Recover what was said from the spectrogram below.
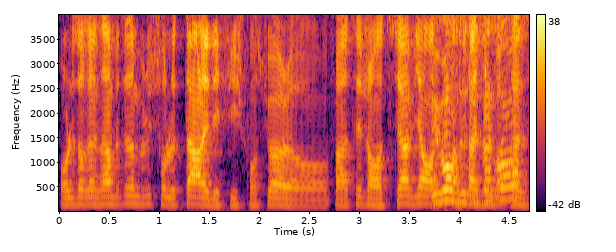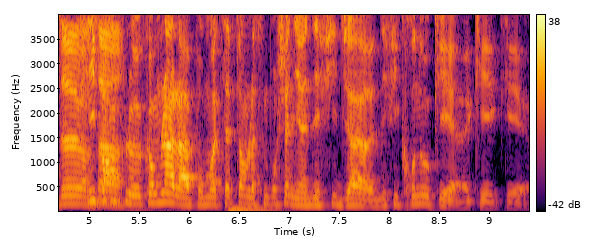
on les organisera peut-être un peu plus sur le tard les défis, je pense. Tu vois, alors, enfin, tu sais, genre tiens, viens, on Mais bon, on de toute façon, Fortress 2, si par ça, exemple comme là là pour mois de septembre la semaine prochaine il y a un défi déjà défi chrono qui est qui est, qui est,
